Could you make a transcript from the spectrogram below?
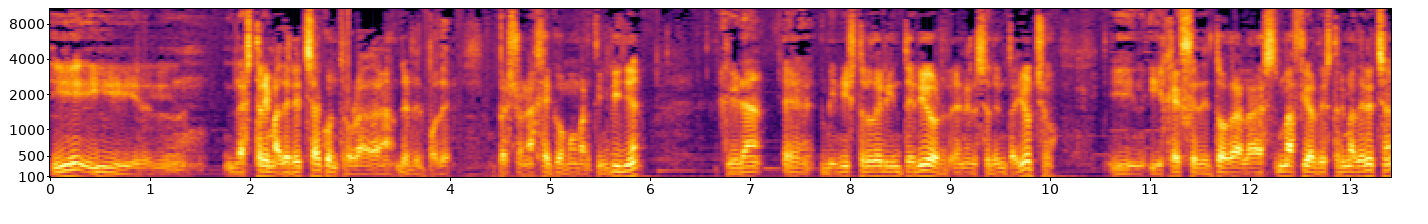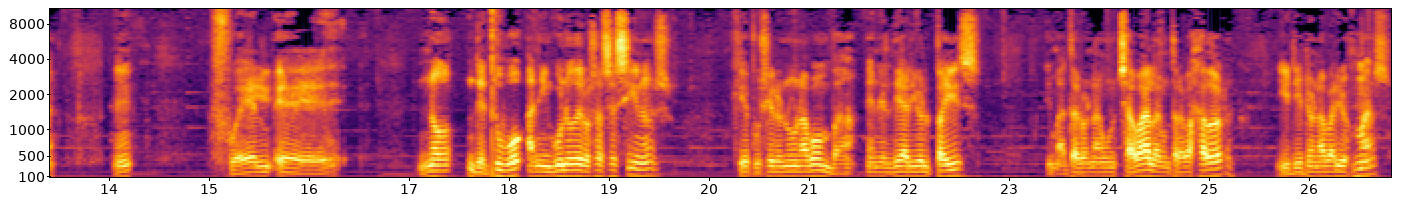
y, la extrema derecha controlada desde el poder. Un personaje como Martín Villa, que era eh, ministro del Interior en el 78 y, jefe de todas las mafias de extrema derecha, eh, fue él, eh, no detuvo a ninguno de los asesinos que pusieron una bomba en el diario El País y mataron a un chaval, a un trabajador, hirieron a varios más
